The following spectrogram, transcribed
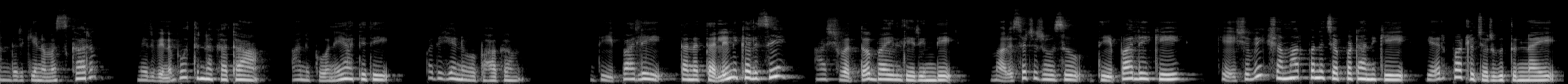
అందరికీ నమస్కారం. మీరు వినబోతున్న కథ అనుకోని అతిథి పదిహేనవ భాగం. దీపాలి తన తల్లిని కలిసి అశ్వత్తో బయలుదేరింది. మరుసటి రోజు దీపాలికి కేశవి క్షమార్పణ చెప్పటానికి ఏర్పాట్లు జరుగుతున్నాయి.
